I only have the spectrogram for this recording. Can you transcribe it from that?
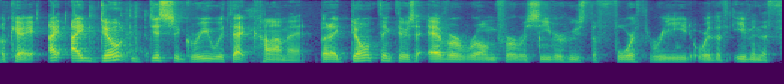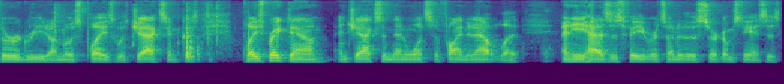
Okay, I, I don't disagree with that comment, but I don't think there's ever room for a receiver who's the fourth read or the even the third read on most plays with Jackson because plays break down and Jackson then wants to find an outlet and he has his favorites under those circumstances.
